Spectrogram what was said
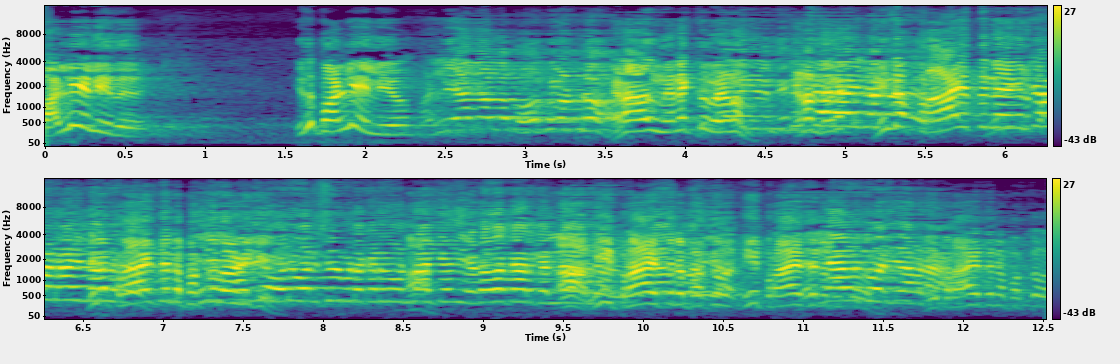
പള്ളിയല്ലേ ഇത്? ഇത് പള്ളിയല്ലയോ? എടാ അത് നിനക്ക് വേണം. എടാ നിന്റെ പ്രായത്തിന്റെ പ്രായത്തിന്റെ പക്വത നീ പ്രായത്തിന്റെ പക്വത നീ പ്രായത്തിന്റെ നീ പ്രായത്തിന്റെ പക്വത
